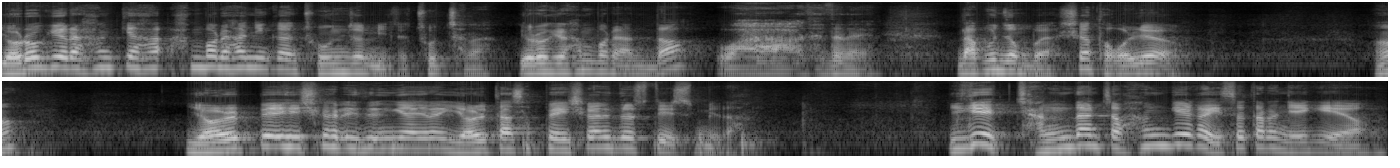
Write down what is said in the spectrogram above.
여러 개를 함께 하- 한 번에 하니까 좋은 점이 죠 좋잖아. 여러 개를 한 번에 한다? 와, 대단해. 나쁜 점 뭐야? 시간 더 걸려요. 어? 10배의 시간이 드는 게 아니라 15배의 시간이 들 수도 있습니다. 이게 장단점 한계가 있었다는 얘기예요.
